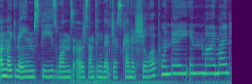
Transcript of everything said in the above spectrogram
unlike names, these ones are something that just kind of show up one day in my mind.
